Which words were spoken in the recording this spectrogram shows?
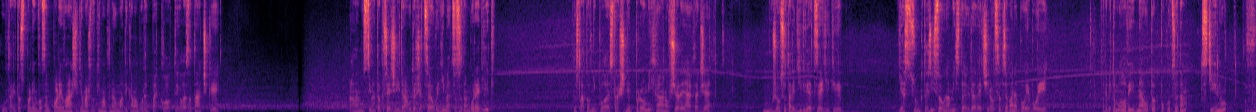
U tady to s plným vozem paliva, ještě těma žlutýma pneumatikama bude peklo, tyhle zatáčky. Ale musíme to přežít a udržet se, uvidíme, co se tam bude dít. To slatovní pole je strašně promícháno všelijak, takže můžou se tady dít věci díky jezdcům, kteří jsou na místech, kde většinou se třeba nepohybují. Tady by to mohlo vyjít na útok, pokud se tam stihnu v,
